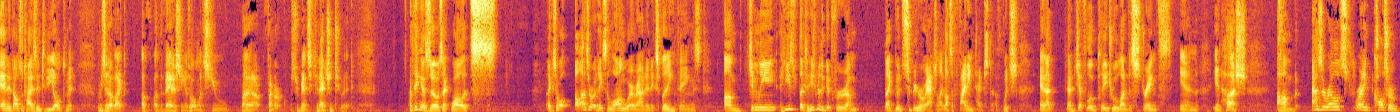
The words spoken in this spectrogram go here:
and it also ties into the ultimate reason of like of, of the vanishing as well. Once you find out find out Superman's connection to it, the thing is though, it's like while it's like so, while Azzarello takes a long way around in explaining things. Um, Jim Lee, he's like I said, he's really good for um, like good superhero action, like lots of fighting type stuff. Which and that and Jeph Loeb played to a lot of his strengths in in Hush. Um, Azzarello's running calls for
